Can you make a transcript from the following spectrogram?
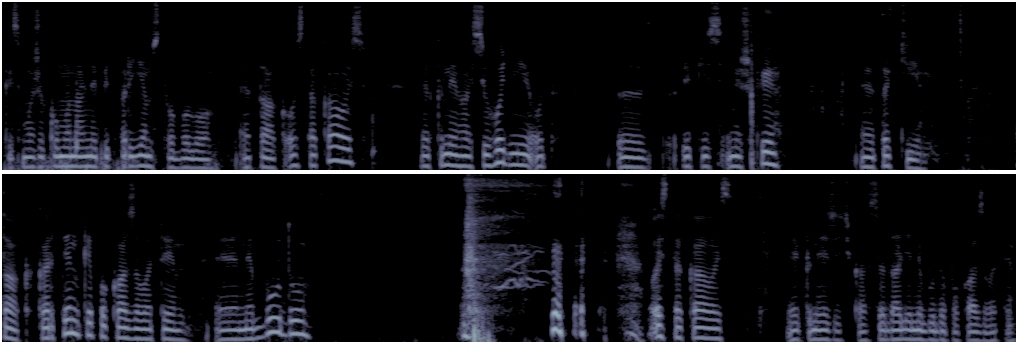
Якесь може комунальне підприємство було. Е, так, ось така ось е, книга. Сьогодні от е, якісь мішки е, такі. Так, картинки показувати е, не буду. ось така ось е, книжечка. Все далі не буду показувати.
